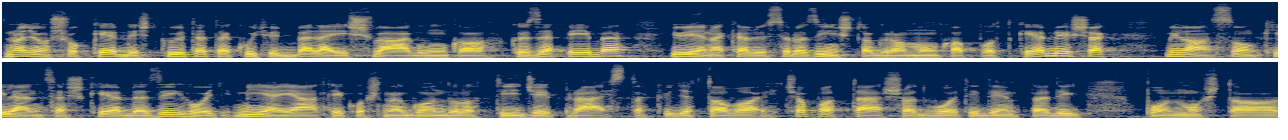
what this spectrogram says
Nagyon sok kérdést küldtetek, úgyhogy bele is vágunk a közepébe. Jöjjenek először az Instagramon kapott kérdések. Milanson 9-es kérdezi, hogy milyen játékosnak gondolod TJ Price-t, aki ugye tavaly csapattársad volt, idén pedig pont most a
